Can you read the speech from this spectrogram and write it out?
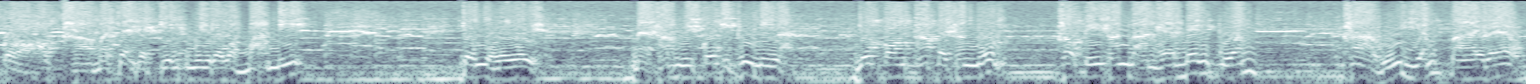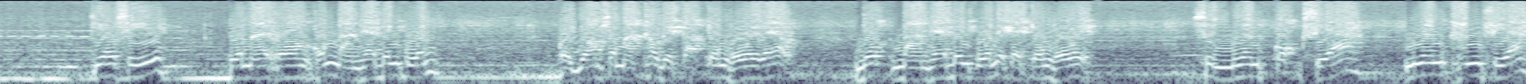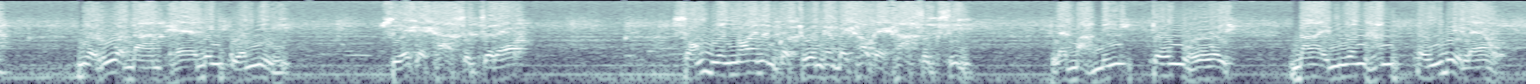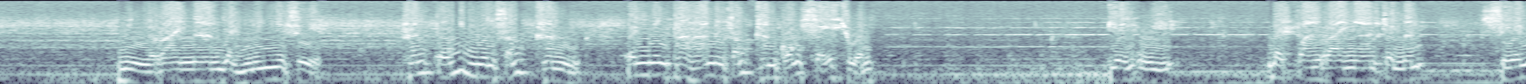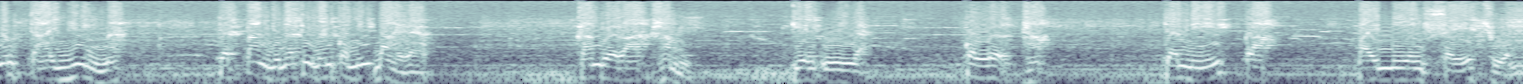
ก็เอาข่าวมาแจ้งแกเกียงวีระว่าบัดนี้จงโอยแม่ทัพวีโกอีกผู้นึงอะยกกองทัพไปทางโน้น เข้าตีทางด่านแหเบ้งกวน ข้าหูเหยียมตายแล้ว เกียวสี ตัวนายรองของด่านแหเบงกวน ก็ยอมสมัครเข้าเด็กกับจงโหยแล้ว ยกด่านแหเบงกวนให้แก่จงโหยซึ่งเมืองกกเสีย เมืองฮันเสีย เมื่อรู้ว่าด่านแหเบงกวนนี่เสียแก่ข้าศึกเสียแล้วสองเมืองน้อยนั่นก็ชวนกันไปเข้าแก่ข้าศึกสิ้นและบัดนี้จงโหย ได้เมืองหันตงด้วยแล้วมีรายงานอย่างนี้สิฮันตงนี่เมืองสำคัญ เป็นเมืองทหารหนึ่งสำคัญของเสฉวนเกียนอุยได้ฟังรายงานเช่นนั้น เสียน้ำใจยิ่งนะจะตั้งอยู่ณที่นั้นก็มิได้แล้วครั้งเวลาค่ำเกียนอุยก็เลิกทัพ จะหนีกลับไปเมืองเสฉวน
